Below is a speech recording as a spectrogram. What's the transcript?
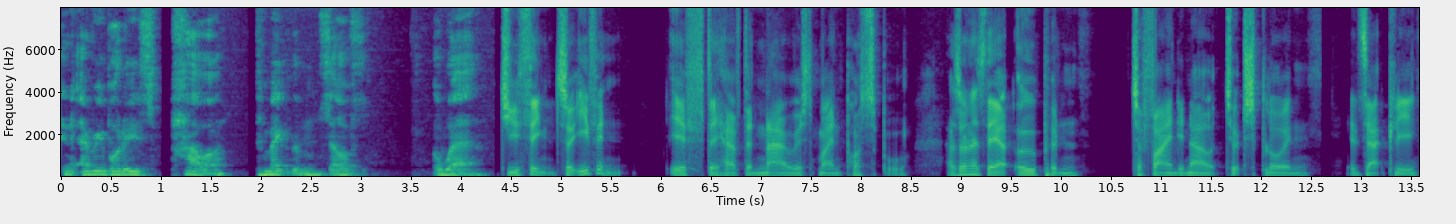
in everybody's power to make themselves aware. Do you think so? Even if they have the narrowest mind possible, as long as they are open to finding out, to exploring exactly,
